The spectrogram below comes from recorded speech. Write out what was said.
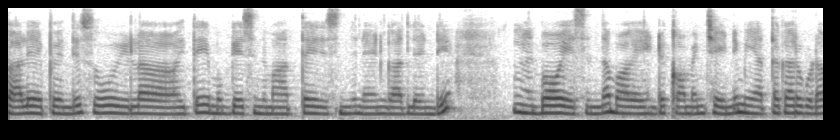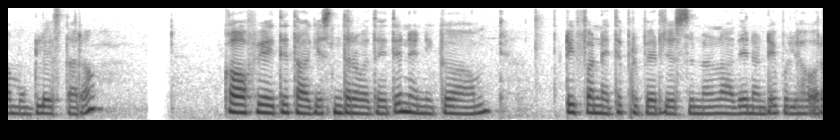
ఖాళీ అయిపోయింది. సో ఇలా అయితే ముగ్గేసింది మా అత్తయ్య చేసింది. నేను కాదులేండి. బాగా వేసిందా బాగా ఏంటో కామెంట్ చేయండి. మీ అత్తగారు కూడా ముగ్గులు వేస్తారా కాఫీ అయితే తాగేసిన తర్వాత అయితే నేను ఇక టిఫన్ అయితే ప్రిపేర్ చేస్తున్నాను. అదేనంటే పులిహోర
